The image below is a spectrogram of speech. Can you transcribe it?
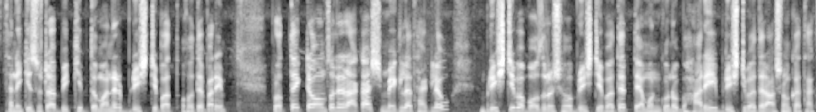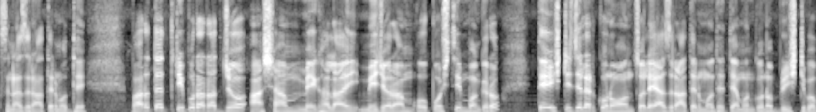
স্থানে কিছুটা বিক্ষিপ্ত মানের বৃষ্টিপাত হতে পারে। প্রত্যেকটা অঞ্চলের আকাশ মেঘলা থাকলেও বৃষ্টি বা বজ্রসহ বৃষ্টিপাতের তেমন কোনো ভারী বৃষ্টিপাতের আশঙ্কা থাকছে না আজ রাতের মধ্যে। ভারতের ত্রিপুরা রাজ্য, আসাম, মেঘালয়, মিজোরাম ও পশ্চিমবঙ্গেরও তেইশটি জেলার কোনো অঞ্চলে আজ রাতের মধ্যে তেমন কোনো বৃষ্টি বা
